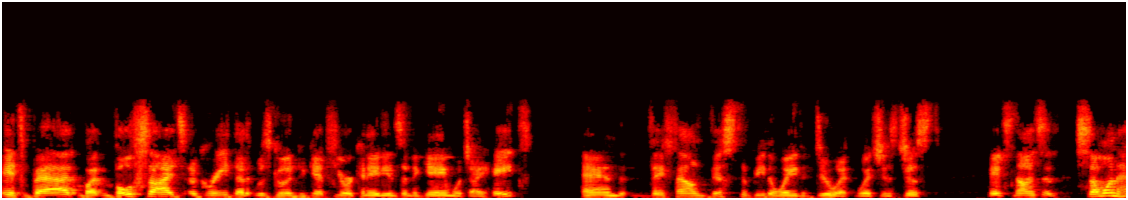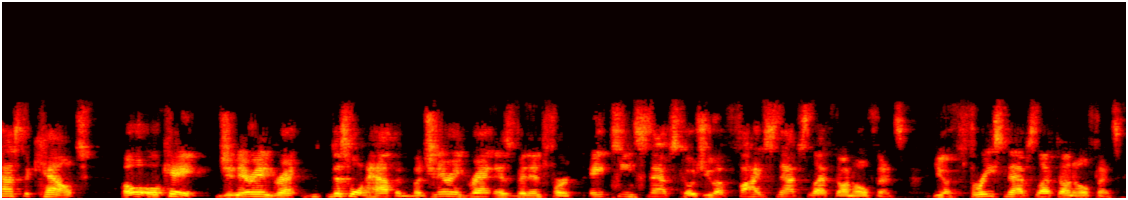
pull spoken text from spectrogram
it's bad, but both sides agreed that it was good to get fewer Canadians in the game, which I hate. And they found this to be the way to do it, which is just, it's nonsense. Someone has to count. Oh, okay. Janarion Grant, this won't happen, but Janarion Grant has been in for 18 snaps, coach. You have five snaps left on offense. You have three snaps left on offense.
